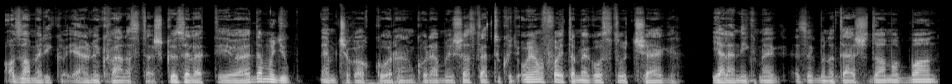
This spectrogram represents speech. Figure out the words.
az amerikai elnökválasztás közelettével, de mondjuk nem csak akkor, hanem korábban is azt láttuk, hogy olyan fajta megosztottság jelenik meg ezekben a társadalmakban,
